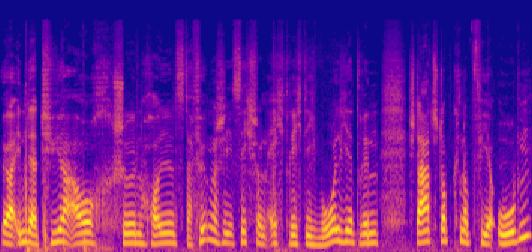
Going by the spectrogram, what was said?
Ja, in der Tür auch schön Holz. Da fühlt man sich schon echt richtig wohl hier drin. Start-Stopp-Knopf hier oben.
